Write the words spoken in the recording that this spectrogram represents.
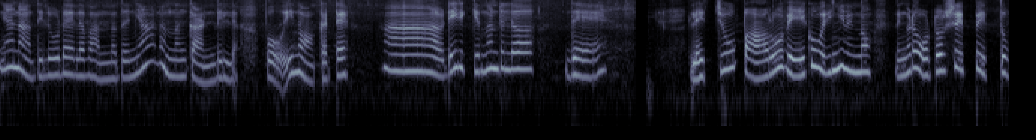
ഞാൻ അതിലൂടെയല്ല വന്നത്. ഞാനൊന്നും കണ്ടില്ല. പോയി നോക്കട്ടെ. ആ അവിടെ ഇരിക്കുന്നുണ്ടല്ലോ. ദേ. ലച്ചു പാറു വേഗം ഒരുങ്ങി നിന്നോ. നിങ്ങളുടെ ഓട്ടോറിക്ഷ ഇപ്പം എത്തും.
